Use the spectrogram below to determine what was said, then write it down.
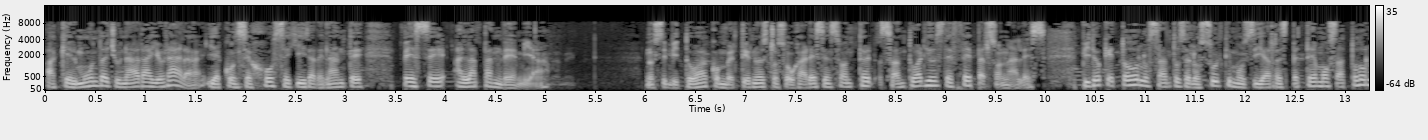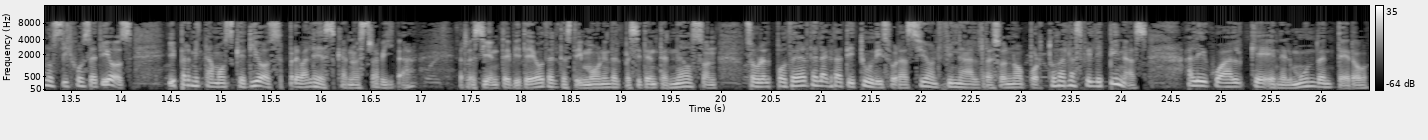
a que el mundo ayunara y orara y aconsejó seguir adelante pese a la pandemia nos invitó a convertir nuestros hogares en santuarios de fe personales. Pidió que todos los santos de los últimos días respetemos a todos los hijos de Dios y permitamos que Dios prevalezca en nuestra vida. El reciente video del testimonio del presidente Nelson sobre el poder de la gratitud y su oración final resonó por todas las Filipinas, al igual que en el mundo entero.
